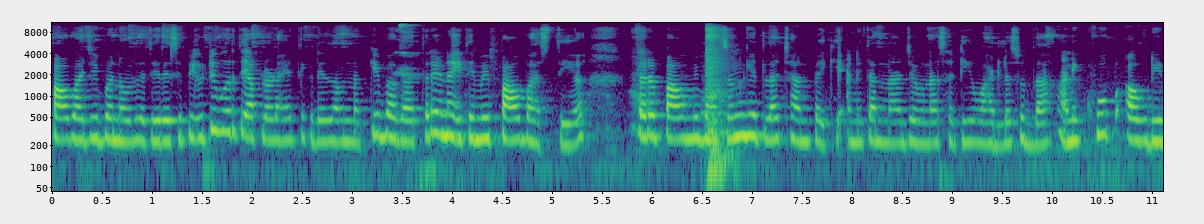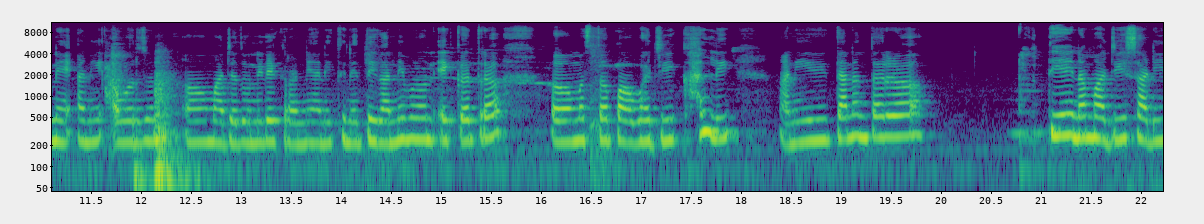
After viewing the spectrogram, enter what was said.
पावभाजी बनवली त्याची रेसिपी यूट्यूबवरती अपलोड आहे तिकडे जाऊन नक्की बघा. तर आहे ना इथे मी पाव भाजते तर पाव मी भाजून घेतला छानपैकी आणि त्यांना जेवणासाठी वाढलंसुद्धा आणि खूप आवडीने आणि आवर्जून माझ्या दोन्ही लेकरांनी आणि तिने तिघांनी मिळून एकत्र मस्त पावभाजी खाल्ली. आणि त्यानंतर ती आहे ना माझी साडी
